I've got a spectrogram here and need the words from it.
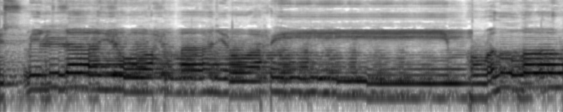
بسم الله الرحمن الرحيم. هو الله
